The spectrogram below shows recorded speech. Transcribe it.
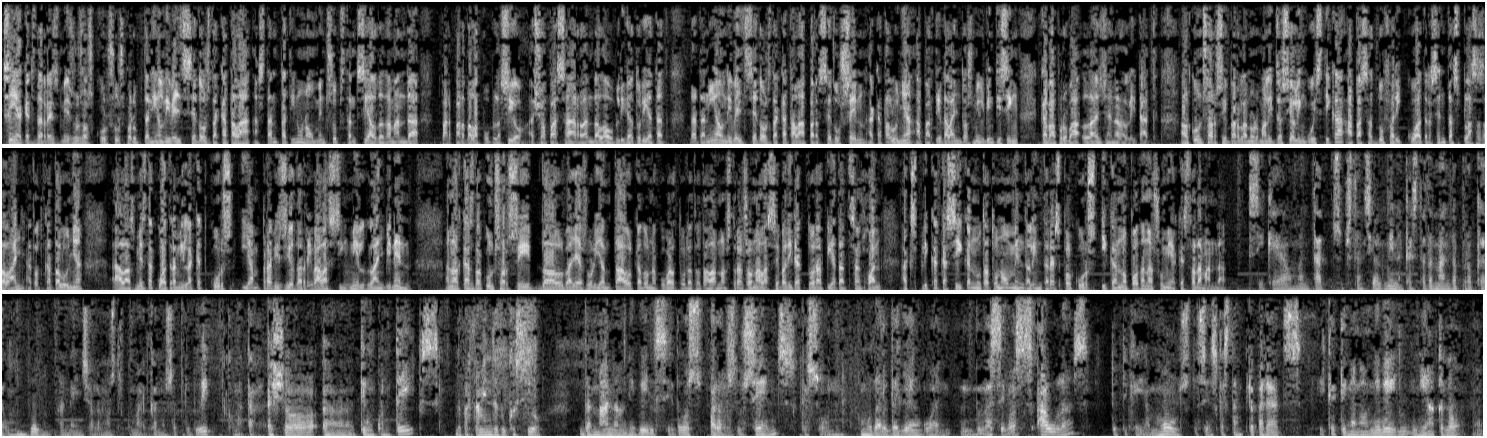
Sí, aquests darrers mesos els cursos per obtenir el nivell C2 de català estan patint un augment substancial de demanda per part de la població. Això passa arran de l'obligatorietat de tenir el nivell C2 de català per ser docent a Catalunya a partir de l'any 2025 que va aprovar la Generalitat. El Consorci per la Normalització Lingüística ha passat d'oferir 400 places a l'any a tot Catalunya a les més de 4.000 aquest curs i en previsió d'arribar a les 5.000 l'any vinent. En el cas del Consorci del Vallès Oriental, que dona cobertura a tota la nostra zona, la seva directora, Pietat San Juan, explica que sí que han notat un augment de l'interès pel curs i que no poden assumir aquesta demanda. Sí que ha augmentat substancialment aquesta demanda, però que un boom, almenys a la nostra comarca, no s'ha produït com a tal. Això eh, té un context, Departament d'Educació demana el nivell C2 per als docents, que són model de llengua en les seves aules, tot i que hi ha molts docents que estan preparats i que tenen el nivell, n'hi ha que no, no?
